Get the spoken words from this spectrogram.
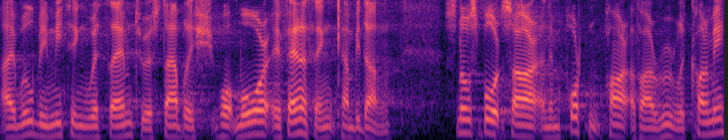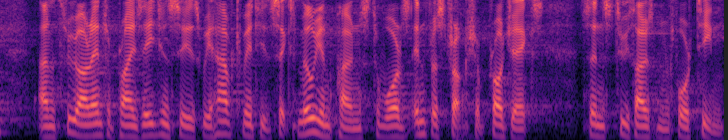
I will be meeting with them to establish what more, if anything, can be done. Snow sports are an important part of our rural economy, and through our enterprise agencies, we have committed £6 million towards infrastructure projects since 2014.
